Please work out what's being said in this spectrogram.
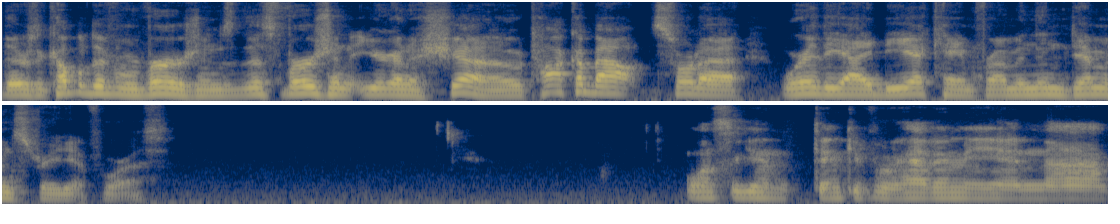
there's a couple different versions. This version that you're going to show, talk about sort of where the idea came from and then demonstrate it for us. Once again, thank you for having me. And uh,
